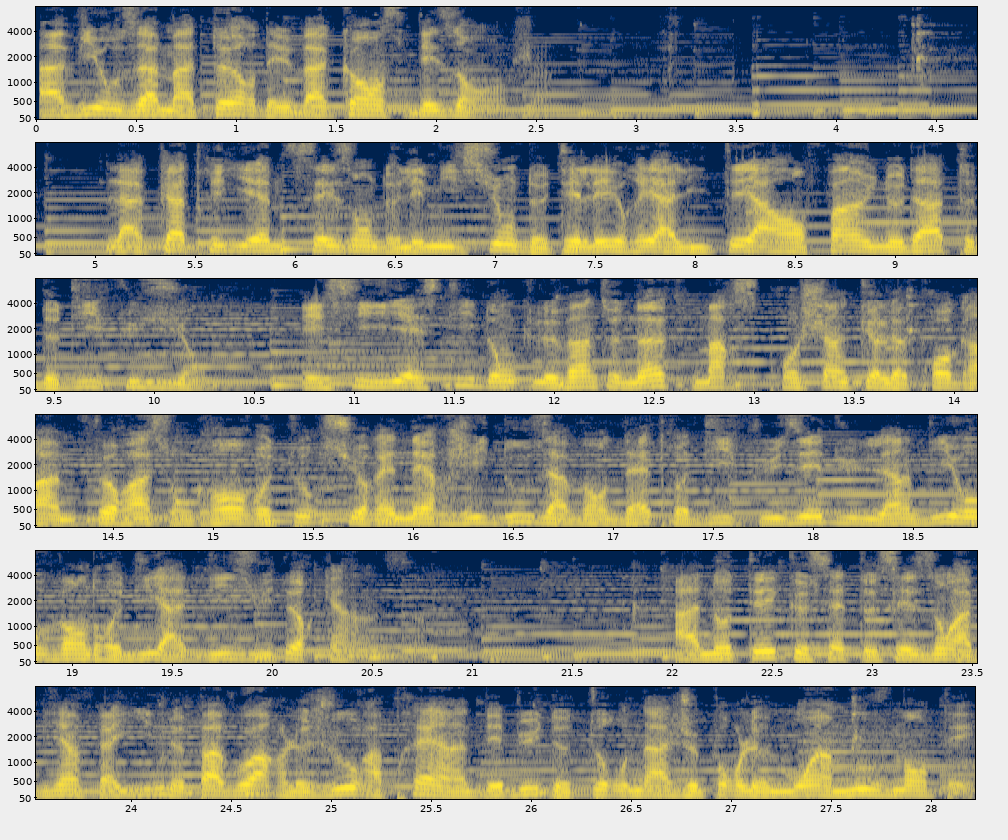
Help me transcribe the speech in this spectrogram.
Avis aux amateurs des vacances des anges. La quatrième saison de l'émission de télé-réalité a enfin une date de diffusion. Et si est donc le 29 mars prochain que le programme fera son grand retour sur Énergie 12 avant d'être diffusé du lundi au vendredi à 18h15. A noter que cette saison a bien failli ne pas voir le jour après un début de tournage pour le moins mouvementé.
